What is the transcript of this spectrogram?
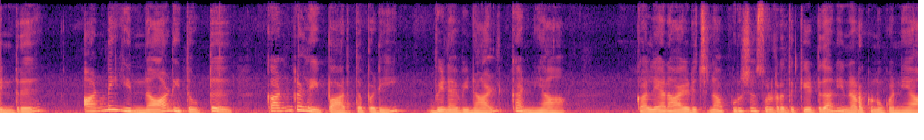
என்று அன்னையின் நாடி தொட்டு கண்களை பார்த்தபடி வினவினாள் கன்யா. கல்யாணம் ஆயிடுச்சுன்னா புருஷன் சொல்கிறது கேட்டு தான் நீ நடக்கணும் கன்யா.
